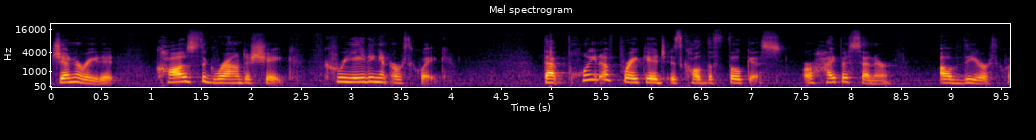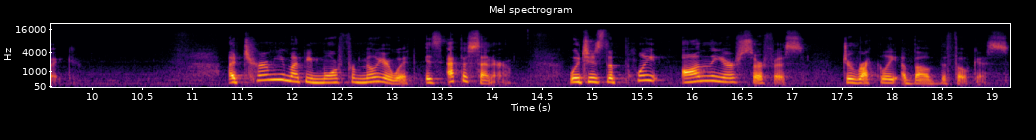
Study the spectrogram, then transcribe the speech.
generated cause the ground to shake, creating an earthquake. That point of breakage is called the focus or hypocenter of the earthquake. A term you might be more familiar with is epicenter, which is the point on the Earth's surface directly above the focus.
